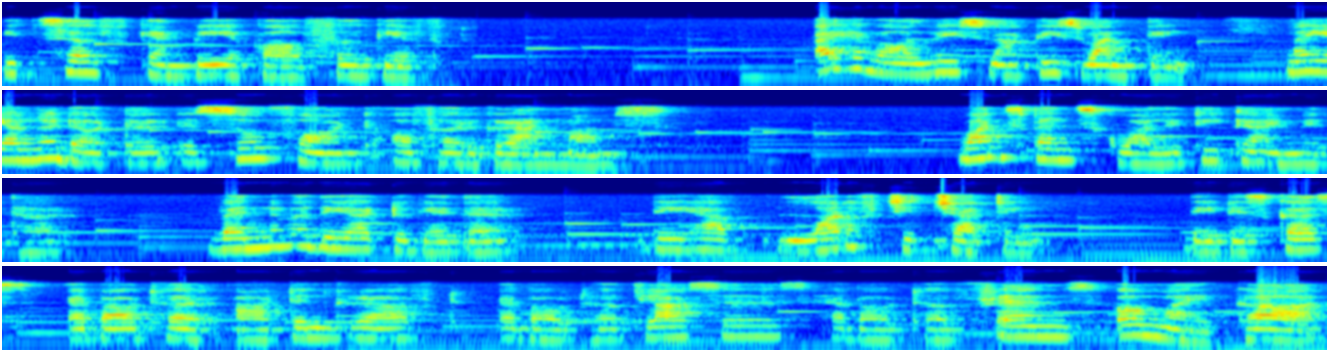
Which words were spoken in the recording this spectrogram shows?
itself can be a powerful gift. I have always noticed one thing. My younger daughter is so fond of her grandmoms. One spends quality time with her. Whenever they are together, they have a lot of chit chatting. They discuss about her art and craft, about her classes, about her friends. Oh my god,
